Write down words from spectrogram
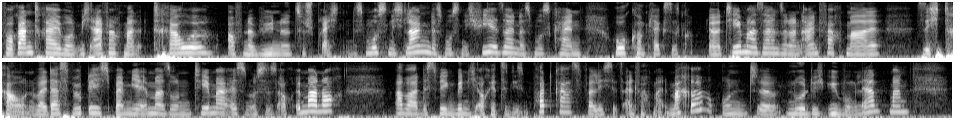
vorantreibe und mich einfach mal traue, auf einer Bühne zu sprechen. Das muss nicht lang, das muss nicht viel sein, das muss kein hochkomplexes äh, Thema sein, sondern einfach mal sich trauen, weil das wirklich bei mir immer so ein Thema ist und es ist auch immer noch. Aber deswegen bin ich auch jetzt in diesem Podcast, weil ich es jetzt einfach mal mache und äh, nur durch Übung lernt man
